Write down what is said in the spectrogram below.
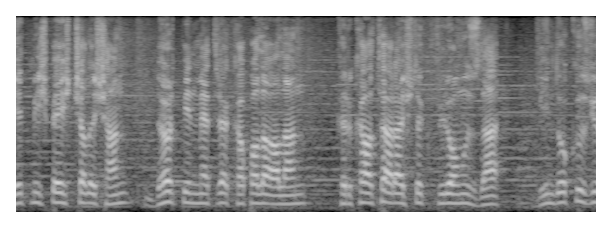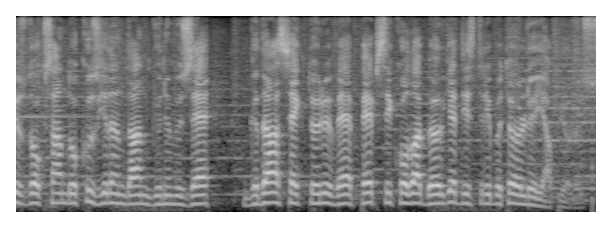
...75 çalışan, 4000 metre kapalı alan, 46 araçlık filomuzla 1999 yılından günümüze gıda sektörü ve Pepsi Cola bölge distribütörlüğü yapıyoruz.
